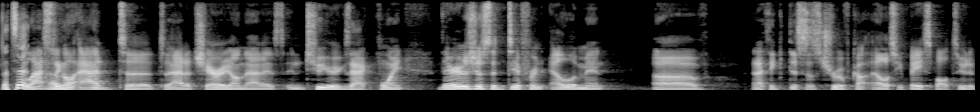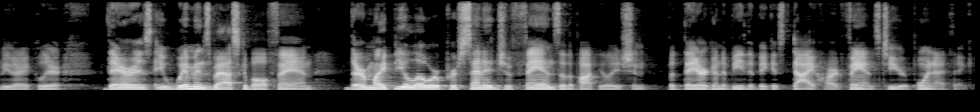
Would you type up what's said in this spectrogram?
That's it. the last uh, thing i'll add to to add a cherry on that is and to your exact point there is just a different element of and i think this is true of lsu baseball too to be very clear there is a women's basketball fan there might be a lower percentage of fans of the population but they are going to be the biggest diehard fans. To your point, I think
